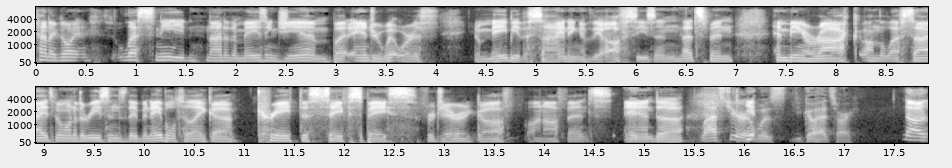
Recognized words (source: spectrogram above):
kind of going Les Snead, not an amazing GM, but Andrew Whitworth, you know, maybe the signing of the offseason. That's been him being a rock on the left side. It's been one of the reasons they've been able to like uh, create this safe space for Jared Goff on offense. And uh, last year yeah, it was. Go ahead. Sorry. No,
